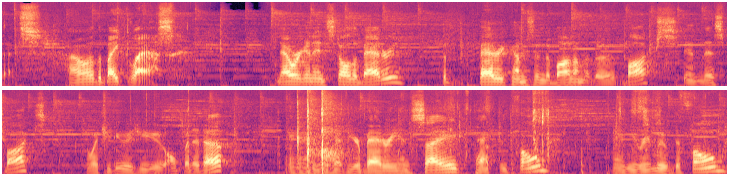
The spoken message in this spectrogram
that's how the bike lasts. Now we're going to install the battery. The battery comes in the bottom of the box, in this box. And what you do is you open it up and you have your battery inside packed in foam and you remove the foam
